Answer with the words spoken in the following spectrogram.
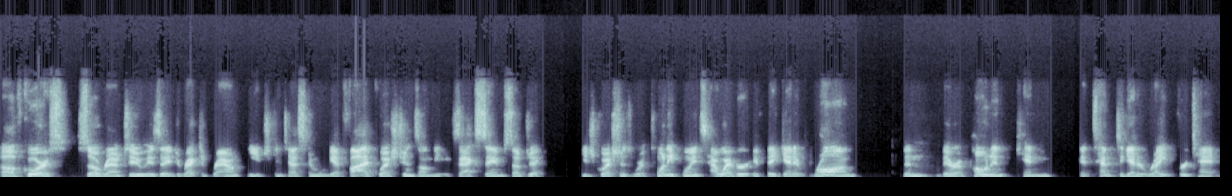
Of course. So round two is a directed round. Each contestant will get five questions on the exact same subject. Each question is worth 20 points. However, if they get it wrong, then their opponent can attempt to get it right for 10.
